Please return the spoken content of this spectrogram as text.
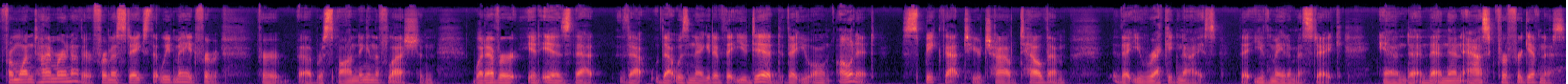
from one time or another for mistakes that we've made for for uh, responding in the flesh and whatever it is that that that was negative that you did that you own own it speak that to your child tell them that you recognize that you've made a mistake and and, and then ask for forgiveness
